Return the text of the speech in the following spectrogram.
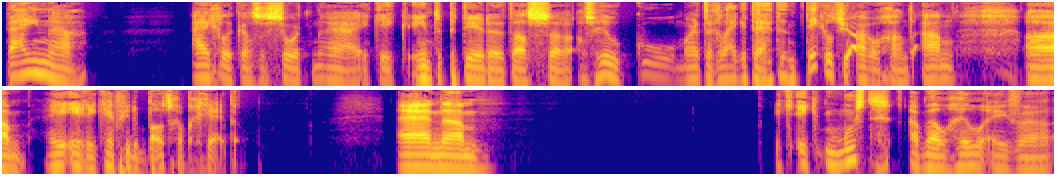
bijna eigenlijk als een soort, nou ja, ik, ik interpreteerde het als, uh, als heel cool, maar tegelijkertijd een tikkeltje arrogant aan. Um, hey Erik, heb je de boodschap begrepen? En um, ik, ik moest wel heel even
